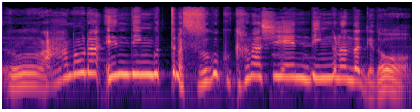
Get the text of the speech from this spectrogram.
うん、あのエンディングってのはすごく悲しいエンディングなんだけど、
